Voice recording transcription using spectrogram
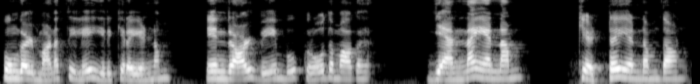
உங்கள் மனத்திலே இருக்கிற எண்ணம் என்றாள் வேம்பு குரோதமாக. என்ன எண்ணம்? கெட்ட எண்ணம்தான்.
